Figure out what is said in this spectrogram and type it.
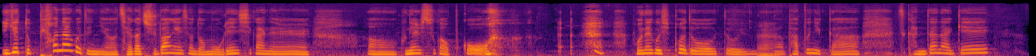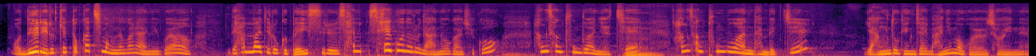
이게 또 편하거든요. 제가 주방에서 너무 오랜 시간을 어, 보낼 수가 없고 보내고 싶어도 또 네. 어, 바쁘니까 간단하게 뭐 늘 이렇게 똑같이 먹는 건 아니고요. 근데 한마디로 그 베이스를 삼, 세 군으로 나눠가지고 항상 풍부한 야채, 음. 항상 풍부한 단백질, 양도 굉장히 많이 먹어요. 저희는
